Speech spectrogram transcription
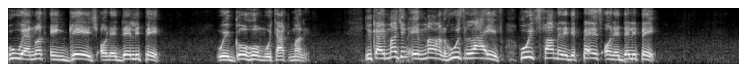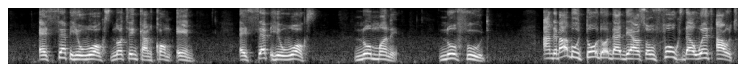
who were not engaged on a daily pay will go home without money. You can imagine a man whose life, whose family depends on a daily pay. Except he works, nothing can come in. Except he works, no money, no food. And the Bible told us that there are some folks that went out.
